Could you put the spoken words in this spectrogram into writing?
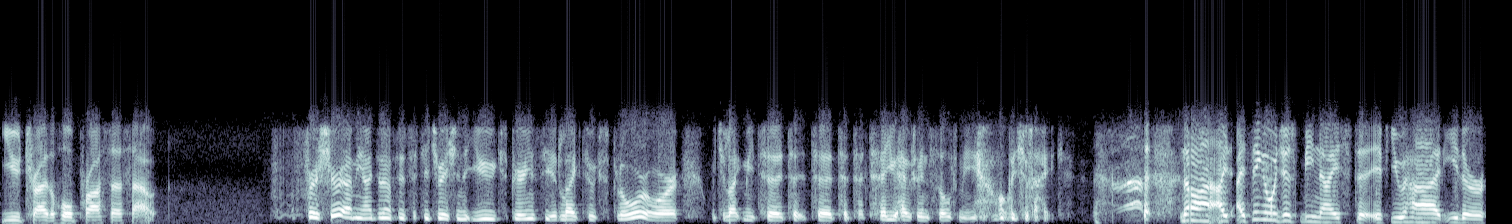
you try the whole process out? For sure. I mean, I don't know if it's a situation that you experienced that you'd like to explore, or would you like me to to to, to, to tell you how to insult me? what would you like? no, I I think it would just be nice to if you had either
